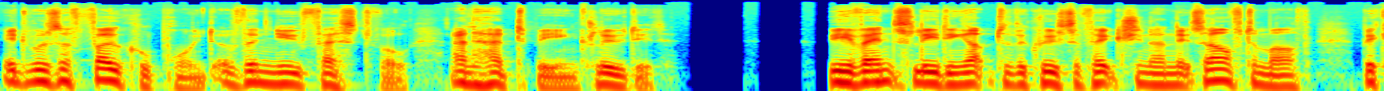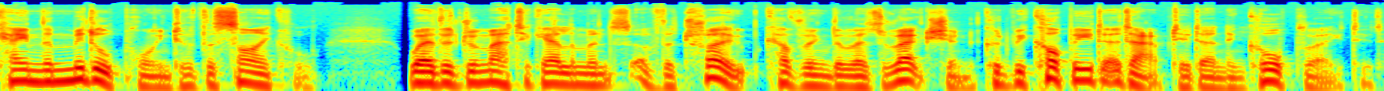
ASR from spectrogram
it was a focal point of the new festival and had to be included. The events leading up to the crucifixion and its aftermath became the middle point of the cycle, where the dramatic elements of the trope covering the resurrection could be copied, adapted, and incorporated.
